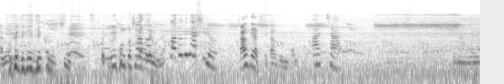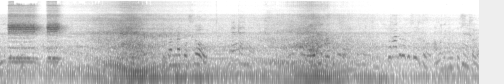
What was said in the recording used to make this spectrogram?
আমি ওই- দিকে- গিয়ে খুঁজছি তুমি ফোন করছিলে আমাদের মনে কতদিন কতদিনে আসছিল কালকে আসছে কালকে বিকালে আচ্ছা রান্না করছ হ্যাঁ হ্যাঁ হ্যাঁ তোমাদের অফিসেই তো আমাদের এখানে করছ তাহলে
